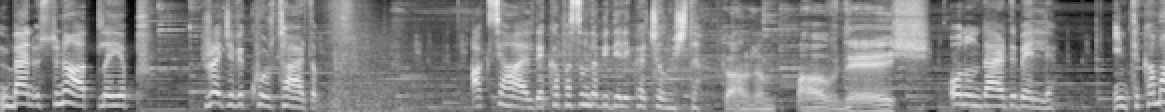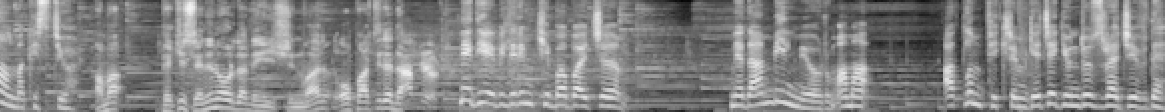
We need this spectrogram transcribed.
Ben üstüne atlayıp Raciv'i kurtardım. Aksi halde kafasında bir delik açılmıştı. Tanrım, Avdeş. Onun derdi belli. İntikam almak istiyor. Ama peki senin orada ne işin var? O partide ne yapıyorsun? Ne diyebilirim ki babacığım? Neden bilmiyorum ama aklım fikrim gece gündüz Raciv'de.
